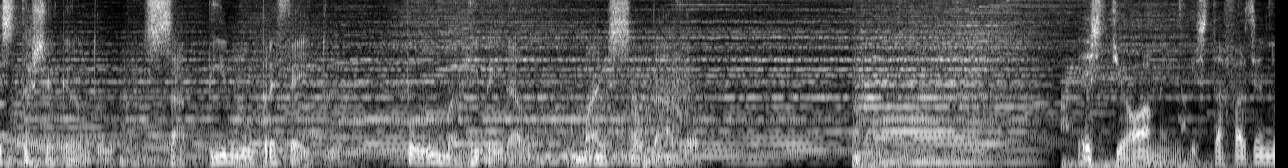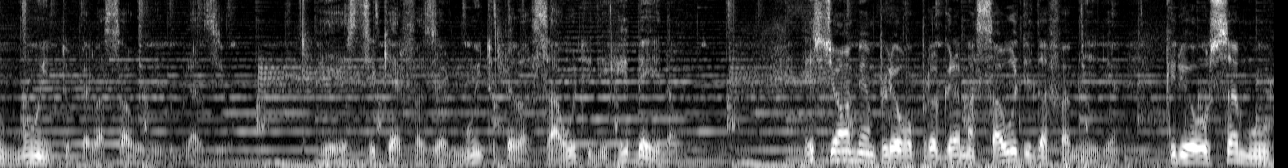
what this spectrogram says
Está chegando Sabino Prefeito, por uma Ribeirão mais saudável. Este homem está fazendo muito pela saúde do Brasil. Este quer fazer muito pela saúde de Ribeirão. Este homem ampliou o programa Saúde da Família, criou o SAMU,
